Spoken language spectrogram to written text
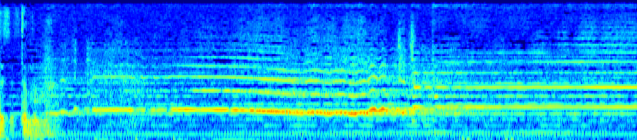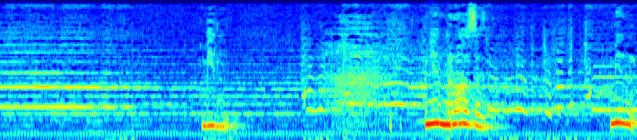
arzitdimmi men men rozi men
